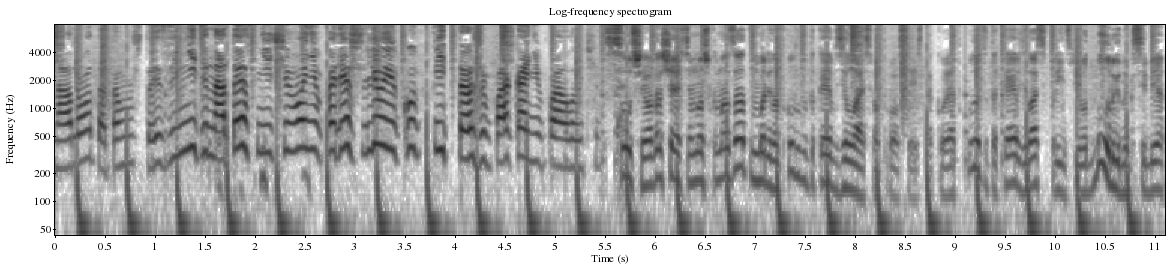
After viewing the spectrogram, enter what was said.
народ о том, что, извините, на тест ничего не пришлю и купить тоже пока не получится. Слушай, возвращаясь немножко назад, Марина, откуда ты такая взялась? Вопрос есть такой. Откуда ты такая взялась в принципе? Вот был рынок себе,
